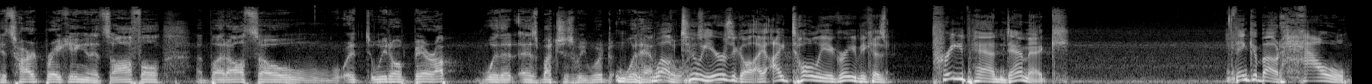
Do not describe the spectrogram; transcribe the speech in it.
it's heartbreaking and it's awful, uh, but also it, we don't bear up with it as much as we would would have. Well, otherwise. two years ago, I, I totally agree because pre-pandemic, think about how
